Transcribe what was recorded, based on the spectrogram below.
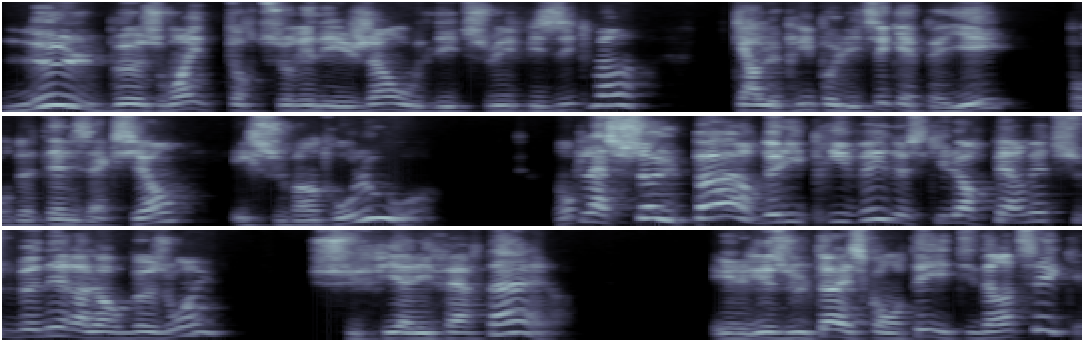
Nul besoin de torturer les gens ou de les tuer physiquement, car le prix politique à payer pour de telles actions est souvent trop lourd. Donc la seule peur de les priver de ce qui leur permet de subvenir à leurs besoins suffit à les faire taire. Et le résultat escompté est identique.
